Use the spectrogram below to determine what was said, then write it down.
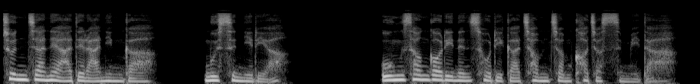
순자네 아들 아닌가? 무슨 일이야? 웅성거리는 소리가 점점 커졌습니다.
